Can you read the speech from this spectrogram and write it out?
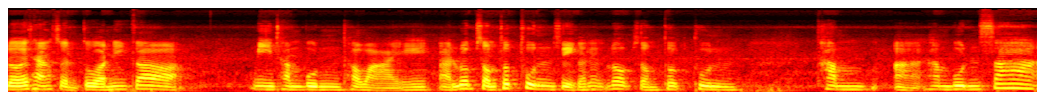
โดยทางส่วนตัวนี่ก็มีทำบุญถวายร่วมสมทบทุนสิก็เรียกร่วมสมทบทุนทำทำบุญสร้าง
